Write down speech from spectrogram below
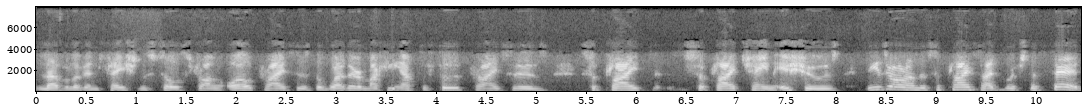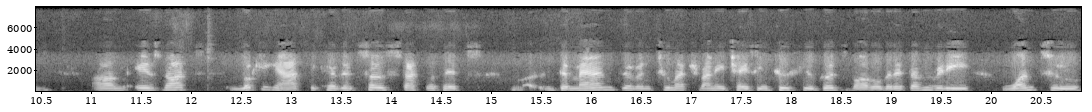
level of inflation, still strong oil prices, the weather mucking up the food prices, supply supply chain issues. These are on the supply side, which the Fed um, is not looking at because it's so stuck with its demand-driven, too much money chasing too few goods model that it doesn't really want to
